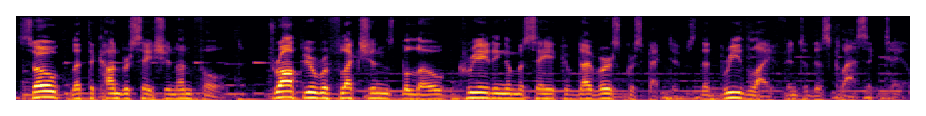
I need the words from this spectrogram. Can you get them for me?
So let the conversation unfold. Drop your reflections below, creating a mosaic of diverse perspectives that breathe life into this classic tale.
